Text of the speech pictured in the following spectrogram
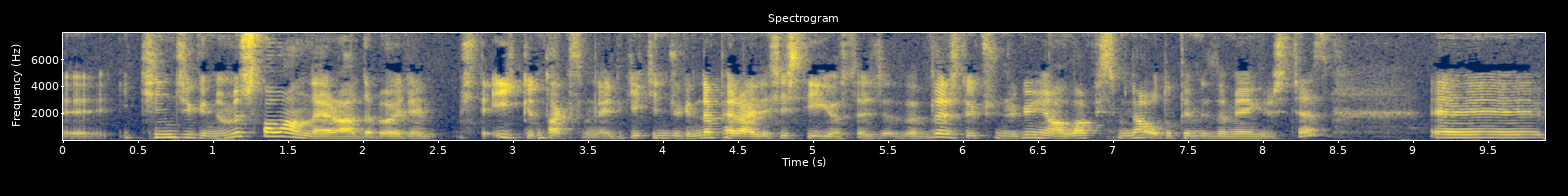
E, ikinci günümüz falan da herhalde böyle işte ilk gün Taksim'deydik. ikinci günde Peray'la Şişli'yi göstereceğiz dediler. İşte üçüncü gün ya Allah bismillah oda temizlemeye girişeceğiz. E,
